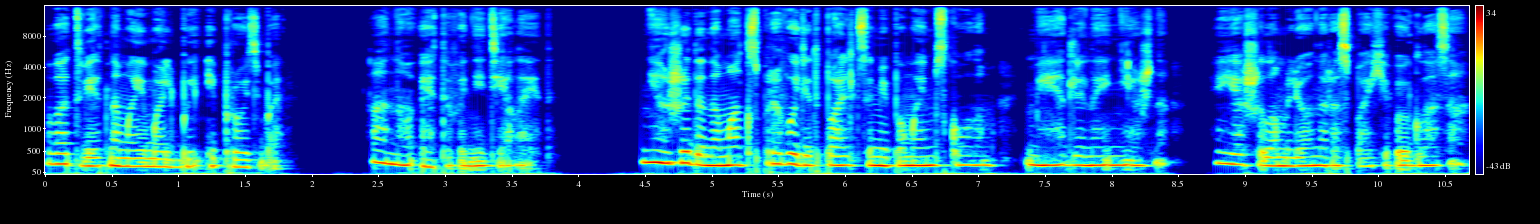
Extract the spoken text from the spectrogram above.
в ответ на мои мольбы и просьбы. Оно этого не делает. Неожиданно Макс проводит пальцами по моим скулам, медленно и нежно – я ошеломленно распахиваю глаза.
